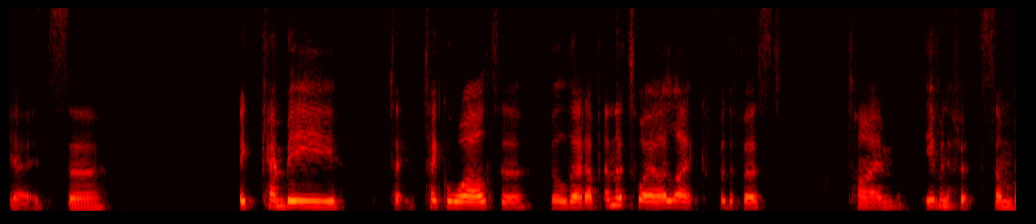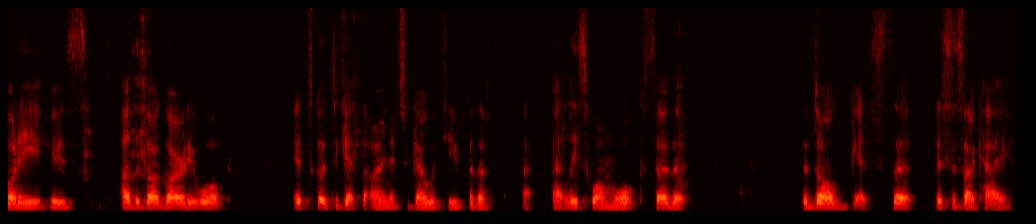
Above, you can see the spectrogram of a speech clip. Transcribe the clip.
yeah, it's, uh, it can be t- take a while to build that up. And that's why I like for the first time, even if it's somebody whose other dog already walk, it's good to get the owner to go with you for the at least one walk so that the dog gets that this is okay.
